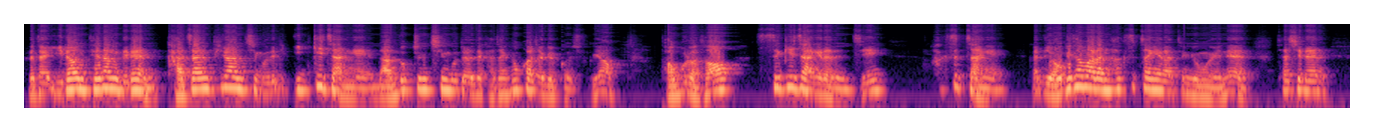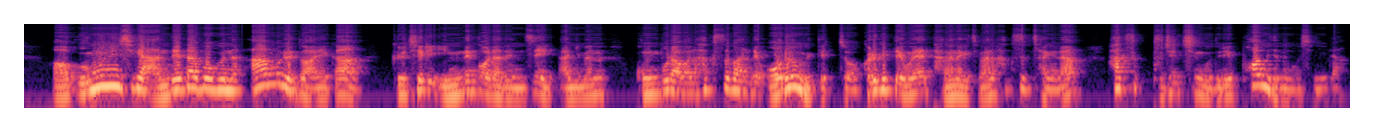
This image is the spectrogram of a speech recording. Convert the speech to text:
그래서 이런 대상들은 가장 필요한 친구들이 읽기장애, 난독증 친구들한테 가장 효과적일 것이고요. 더불어서 쓰기장애라든지 학습장애. 근데 여기서 말하는 학습장애 같은 경우에는 사실은 어, 의문인식이 안 되다 보면 아무래도 아이가 글씨를 읽는 거라든지 아니면 공부를 하거나 학습하는데 어려움이 있겠죠. 그렇기 때문에 당연하겠지만 학습장애나 학습 부진 친구들이 포함이 되는 것입니다.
